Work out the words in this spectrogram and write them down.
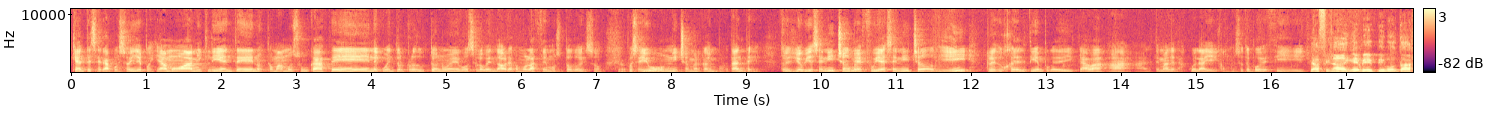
que antes era, pues oye, pues llamo a mi cliente, nos tomamos un café, le cuento el producto nuevo, se lo vendo. Ahora, ¿cómo lo hacemos todo eso? Pues ahí hubo un nicho de mercado importante. Entonces yo vi ese nicho y me fui a ese nicho y reduje el tiempo que dedicaba al tema de la escuela. Y como eso te puedo decir... Sí, al final hay que pivotar.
